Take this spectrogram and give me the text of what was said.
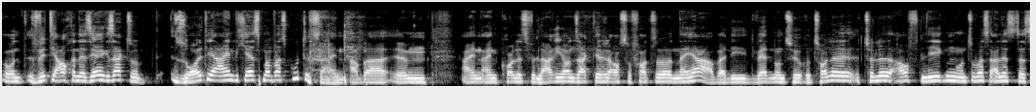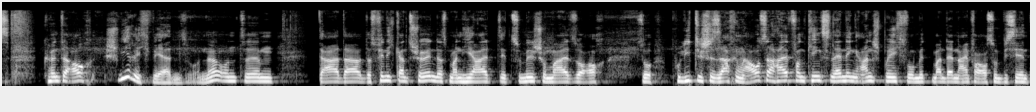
Und es wird ja auch in der Serie gesagt, so sollte ja eigentlich erstmal was Gutes sein, aber ähm, ein, ein Collis Velarion sagt ja auch sofort so, naja, aber die werden uns höhere Zolle, Zölle auflegen und sowas alles, das könnte auch schwierig werden, so, ne? Und ähm, da, da, das finde ich ganz schön, dass man hier halt zumindest schon mal so auch so politische Sachen außerhalb von King's Landing anspricht, womit man dann einfach auch so ein bisschen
